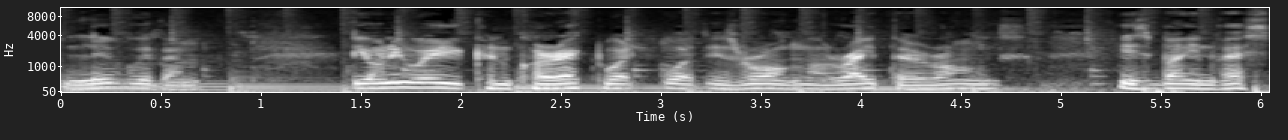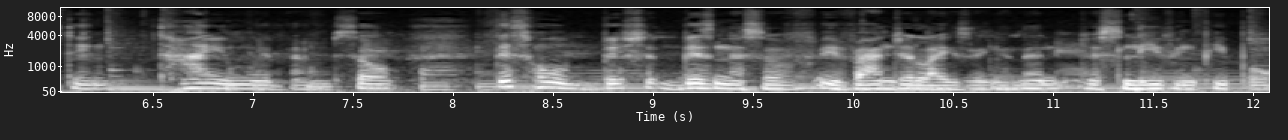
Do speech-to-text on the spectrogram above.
live with them. The only way you can correct what, what is wrong or right their wrongs is by investing time with them. So, this whole business of evangelizing and then just leaving people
